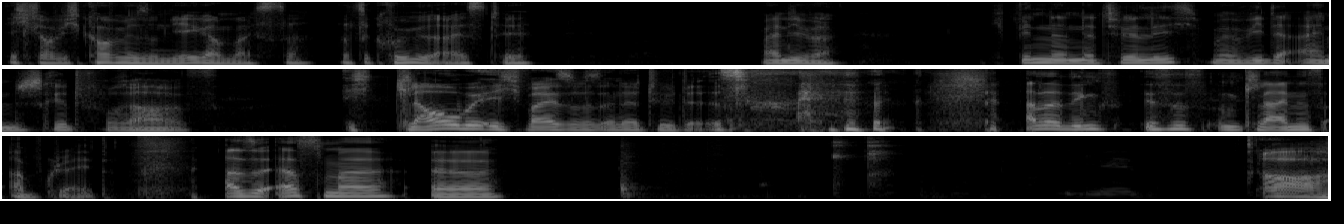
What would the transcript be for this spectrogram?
Ich glaube, ich kaufe mir so einen Jägermeister, also Krümeleistee. Mein Lieber, ich bin dann natürlich mal wieder einen Schritt voraus. Ich glaube, ich weiß, was in der Tüte ist. Allerdings ist es ein kleines Upgrade. Also erstmal, äh, Oh,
